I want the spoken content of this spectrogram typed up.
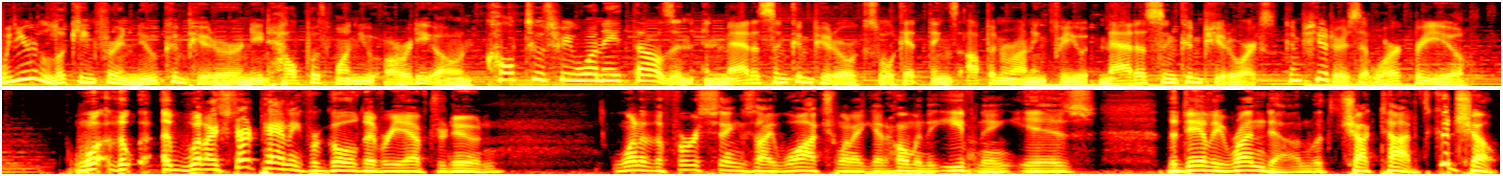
When you're looking for a new computer or need help with one you already own, call 231 8000 and Madison Computer Works will get things up and running for you. Madison Computer Works, computers that work for you. Uh, when I start panning for gold every afternoon, one of the first things I watch when I get home in the evening is the Daily Rundown with Chuck Todd. It's a good show.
